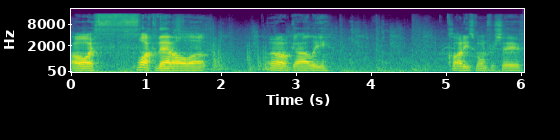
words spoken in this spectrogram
Oh, I fucked that all up. Oh, golly. Claudie's going for save.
